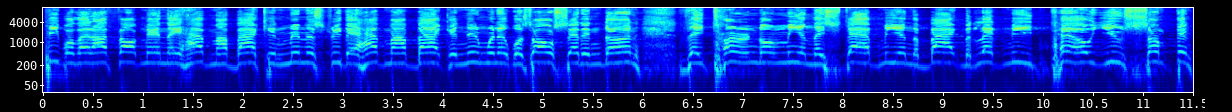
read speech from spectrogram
people that I thought, man, they have my back in ministry, they have my back. And then when it was all said and done, they turned on me and they stabbed me in the back. But let me tell you something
